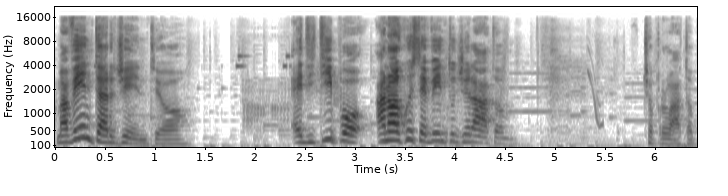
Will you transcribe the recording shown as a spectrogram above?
Ma vento argenteo è di tipo... Ah no, questo è vento gelato. Ci ho provato.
